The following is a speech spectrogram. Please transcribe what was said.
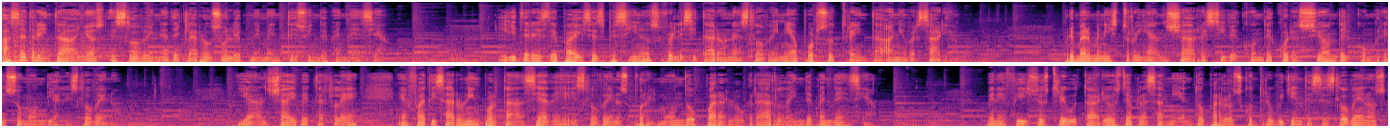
Hace 30 años, Eslovenia declaró solemnemente su independencia. Líderes de países vecinos felicitaron a Eslovenia por su 30 aniversario. Primer ministro Janša recibe condecoración del Congreso Mundial Esloveno. Y Beterle enfatizaron la importancia de eslovenos por el mundo para lograr la independencia. Beneficios tributarios de aplazamiento para los contribuyentes eslovenos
